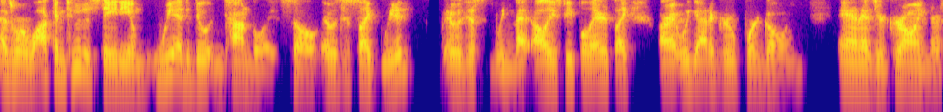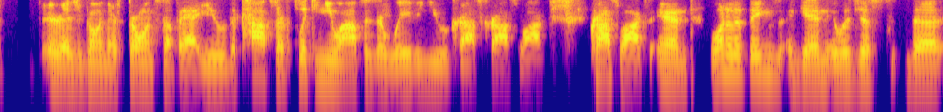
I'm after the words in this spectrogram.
As we're walking to the stadium, we had to do it in convoys. So it was just like we didn't. It was just we met all these people there. It's like, all right, we got a group. We're going. And as you're growing, they're or as you're going, they're throwing stuff at you. The cops are flicking you off as they're waving you across crosswalk crosswalks. And one of the things, again, it was just the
